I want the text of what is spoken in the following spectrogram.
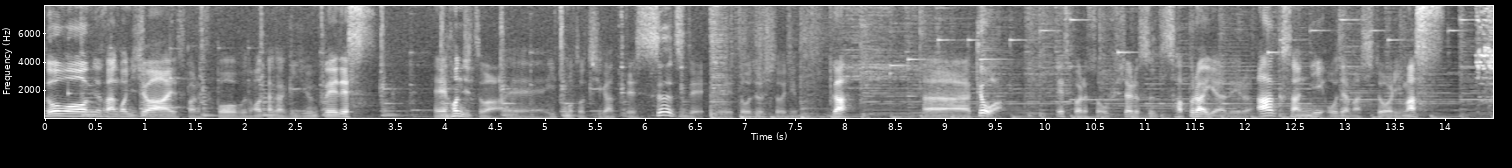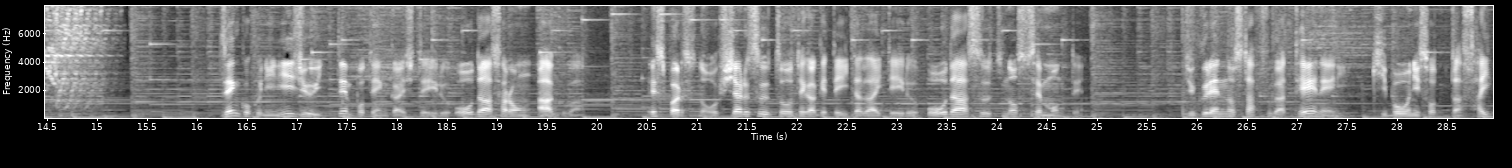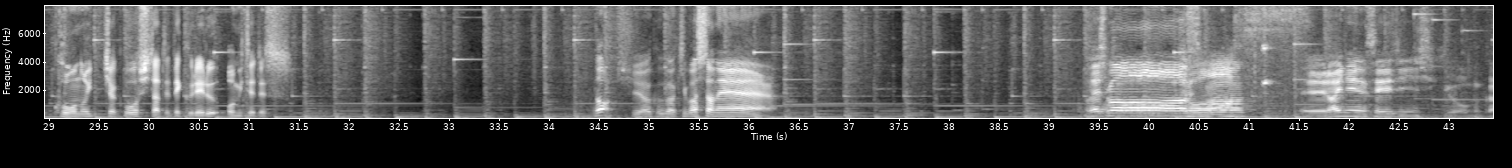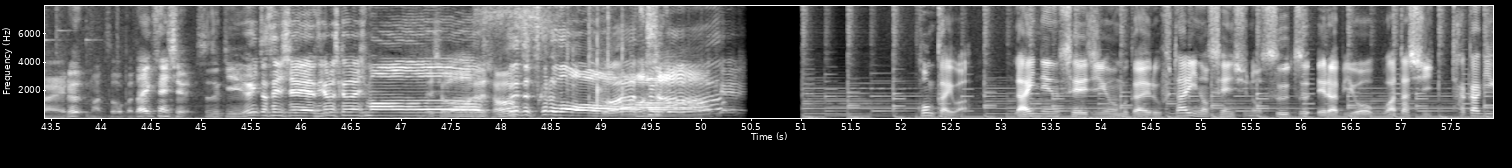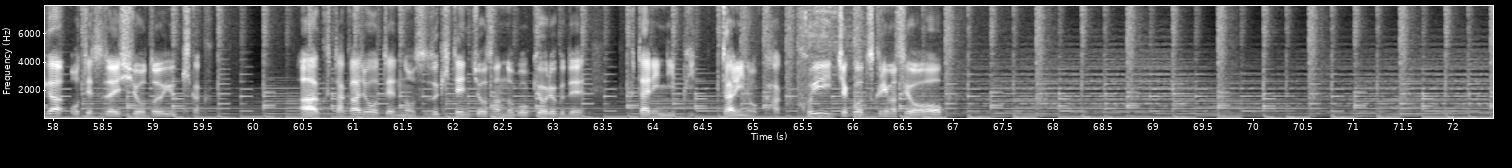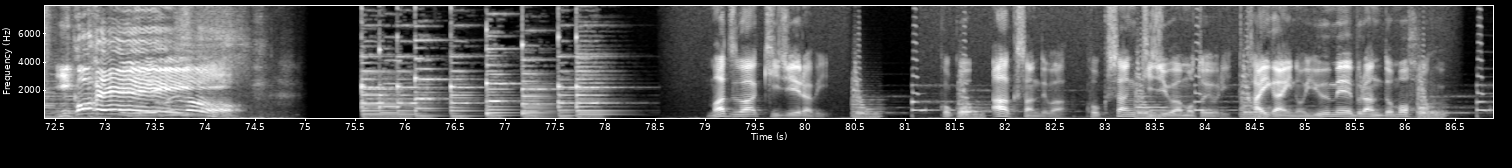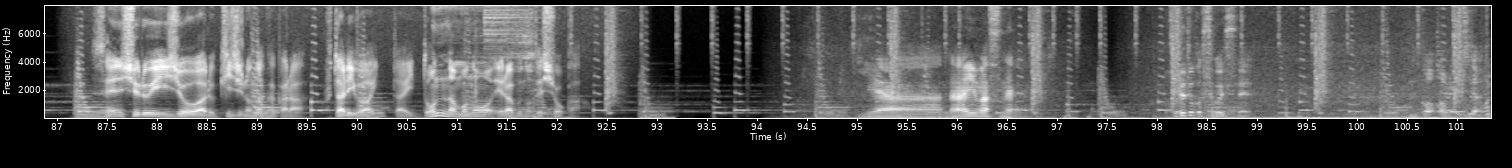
どうも皆さんこんにちは。エスパルス広報部の高木純平です、えー本日は、えーいつもと違ってスーツで、えー登場しておりますがあ今日はエスパルスオフィシャルスーツサプライヤーである arc さんにお邪魔しております。全国に21店舗展開しているオーダーサロン arc はエスパルスのオフィシャルスーツを手掛けていただいているオーダースーツの専門店。熟練のスタッフが丁寧に希望に沿った最高の一着を仕立ててくれるお店です。あ主役が来ましたね。お願いします。えー来年成人式を迎える松岡大輝選手鈴木唯人選手です。よろしくお願いします。お願いします。スーツ作るぞ今回は来年成人を迎える2人の選手のスーツ選びを私高木がお手伝いしようという企画。アーク高城店の鈴木店長さんのご協力で2人にぴったりのかっこいい一着を作りますよ行こうぜ！まずは生地選び。ここアークさんでは国産生地はもとより海外の有名ブランドも豊富。1000種類以上ある生地の中から2人は一体どんなものを選ぶのでしょうか？いやー悩みますね。これとかすごいですね。なんかあれみた。いな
